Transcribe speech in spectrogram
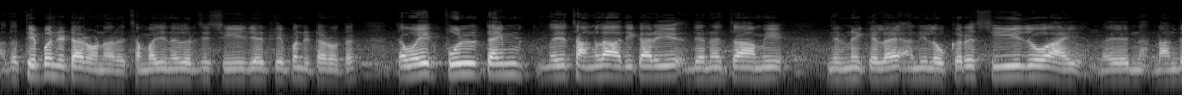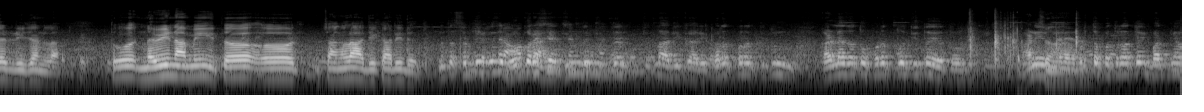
आता ते पण रिटायर होणार आहेत. संभाजीनगरचे सीई जे आहेत ते पण रिटायर होत आहेत. त्यामुळे एक फुल टाईम म्हणजे चांगला अधिकारी देण्याचा आम्ही निर्णय केला आहे आणि लवकरच सीई जो आहे म्हणजे ना- नांदेड रिजनला तो नवीन आम्ही इथं चांगला अधिकारी देतो. तिथला अधिकारी परत परत तिथून काढला जातो परत तो तिथं येतो. आणि वृत्तपत्रातही बातम्या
